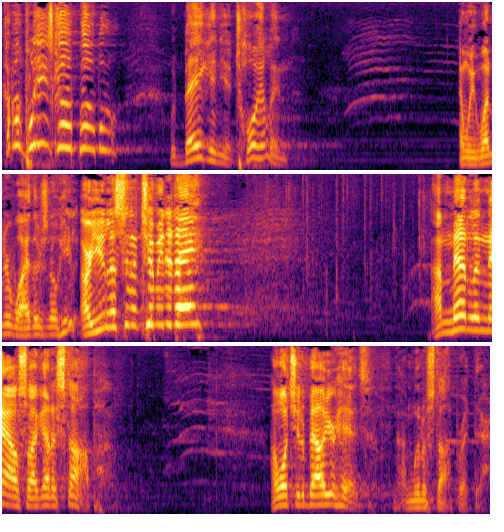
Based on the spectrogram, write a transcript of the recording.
Come on, please come. We're begging you, toiling. And we wonder why there's no healing. Are you listening to me today? I'm meddling now, so I got to stop. I want you to bow your heads. I'm going to stop right there.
